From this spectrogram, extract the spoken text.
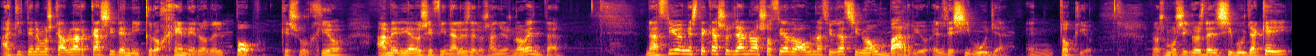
Aquí tenemos que hablar casi de microgénero del pop que surgió a mediados y finales de los años 90. Nació en este caso ya no asociado a una ciudad sino a un barrio, el de Shibuya, en Tokio. Los músicos del Shibuya Kei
